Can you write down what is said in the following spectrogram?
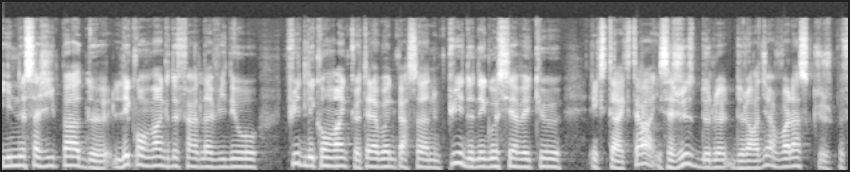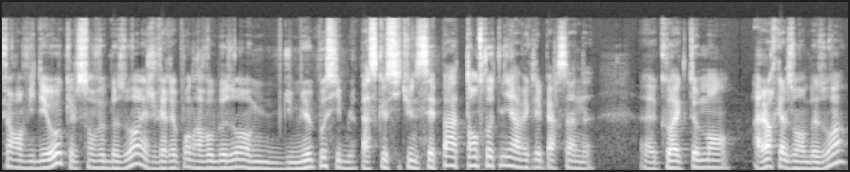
il ne s'agit pas de les convaincre de faire de la vidéo, puis de les convaincre que tu es la bonne personne, puis de négocier avec eux, etc. etc. Il s'agit juste de, leur dire voilà ce que je peux faire en vidéo, quels sont vos besoins, et je vais répondre à vos besoins du mieux possible. Parce que si tu ne sais pas t'entretenir avec les personnes, euh, correctement alors qu'elles ont un besoin.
